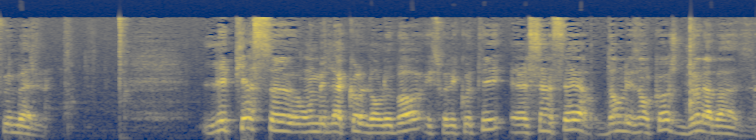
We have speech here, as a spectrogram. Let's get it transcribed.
femelle. Les pièces, euh, on met de la colle dans le bas et sur les côtés, elles s'insèrent dans les encoches de la base.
